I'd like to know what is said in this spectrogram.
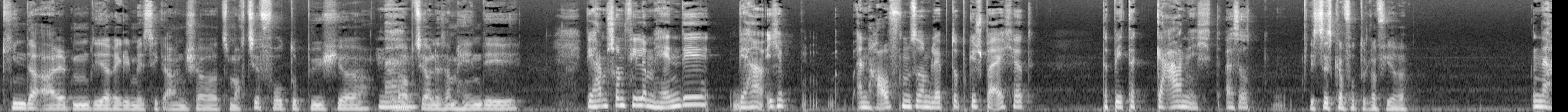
Kinderalben, die ihr regelmäßig anschaut? Macht ihr Fotobücher? Nein. Oder habt ihr alles am Handy? Wir haben schon viel am Handy. Wir haben, ich habe einen Haufen so am Laptop gespeichert. Der Peter gar nicht. Also Ist das kein Fotografierer? Na,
